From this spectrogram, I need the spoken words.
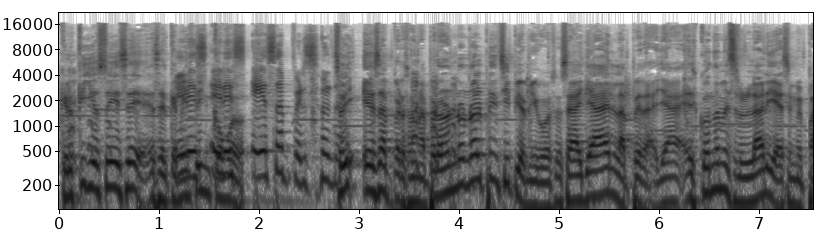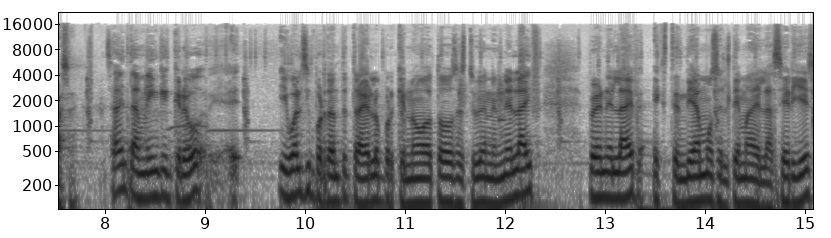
Creo que yo soy ese acercamiento Eres, incómodo. eres esa persona. Soy esa persona, pero no, no al principio, amigos. O sea, ya en la peda, ya escóndame el celular y ya se me pasa. Saben también que creo, eh, igual es importante traerlo porque no todos estuvieron en el live, pero en el live extendíamos el tema de las series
